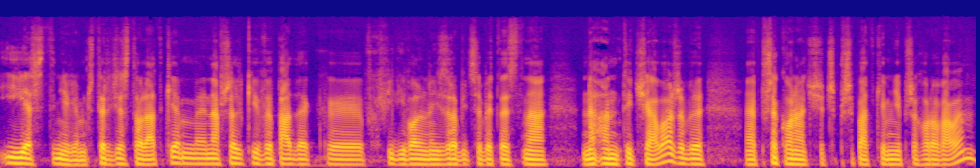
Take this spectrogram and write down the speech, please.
i jest, nie wiem, 40-latkiem, na wszelki wypadek e, w chwili wolnej zrobić sobie test na, na antyciała, żeby e, przekonać się, czy przypadkiem nie przechorowałem?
